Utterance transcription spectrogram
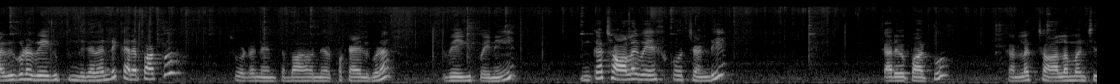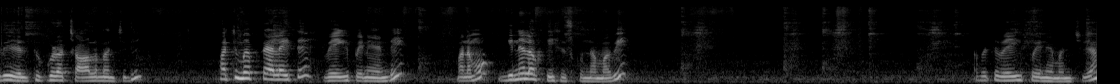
అవి కూడా వేగుతుంది కదండి కరివేపాకు చూడండి ఎంత బాగా మిరపకాయలు కూడా వేగిపోయినాయి. ఇంకా చాలా వేసుకోవచ్చండి. కరివేపాకు కళ్ళకు చాలా మంచిది హెల్త్కి కూడా చాలా మంచిది. పచ్చిమిరపకాయలు అయితే వేగిపోయినాయండి. మనము గిన్నెలోకి తీసేసుకుందాం అవి. అవి అయితే వేగిపోయినాయి మంచిగా.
